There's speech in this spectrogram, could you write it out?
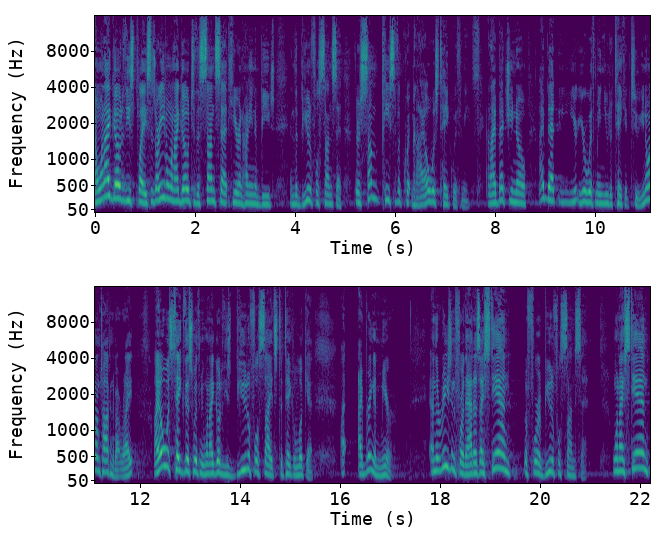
And when I go to these places, or even when I go to the sunset here in Huntington Beach and the beautiful sunset, there's some piece of equipment I always take with me. And I bet you know, I bet you're with me and you to take it too. You know what I'm talking about, right? I always take this with me when I go to these beautiful sites to take a look at. I, I bring a mirror. And the reason for that is I stand before a beautiful sunset when I stand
